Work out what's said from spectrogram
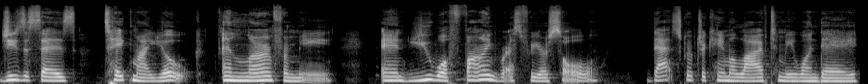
Jesus says, Take my yoke and learn from me, and you will find rest for your soul that scripture came alive to me one day.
